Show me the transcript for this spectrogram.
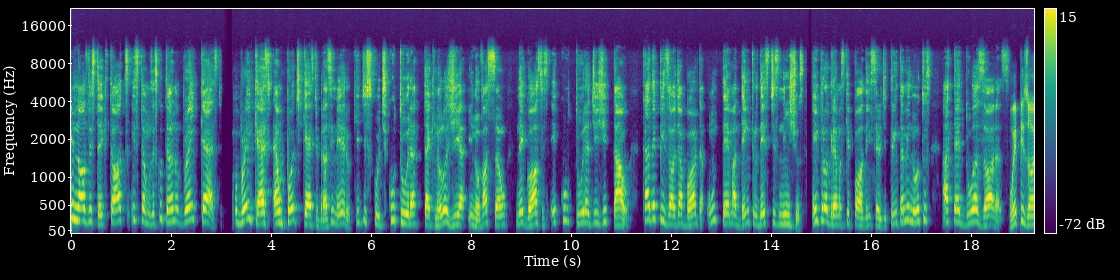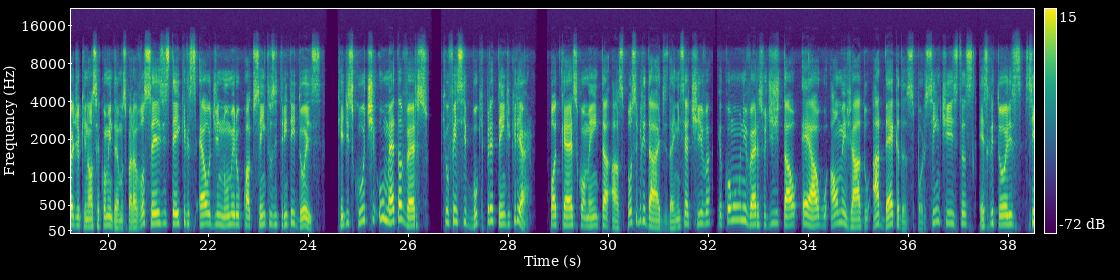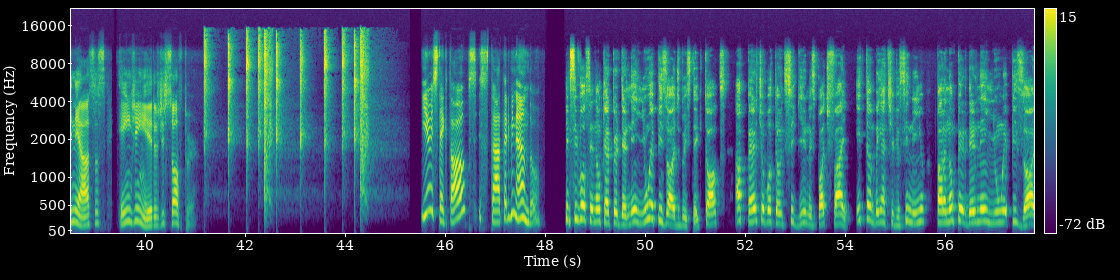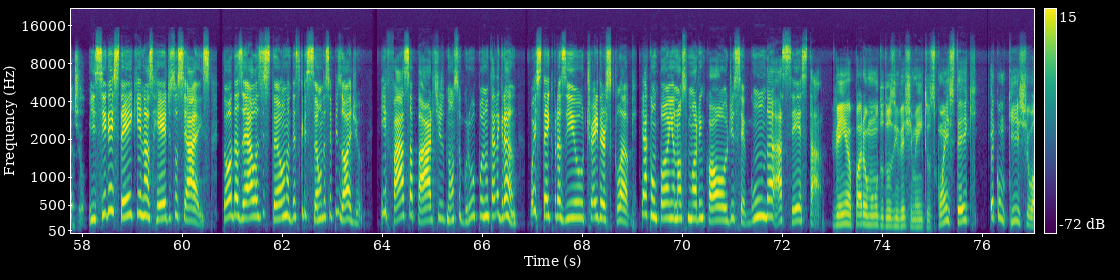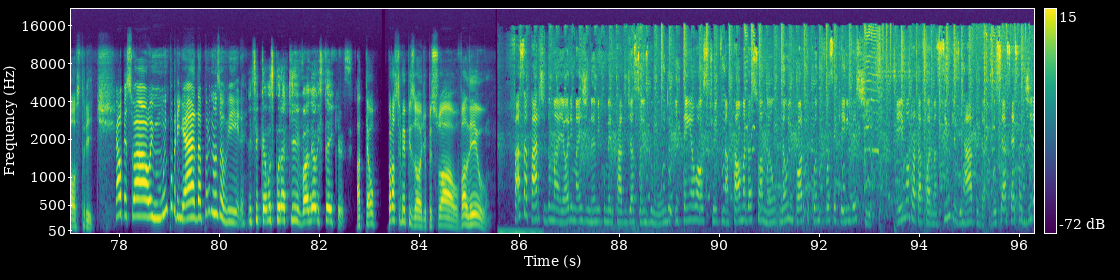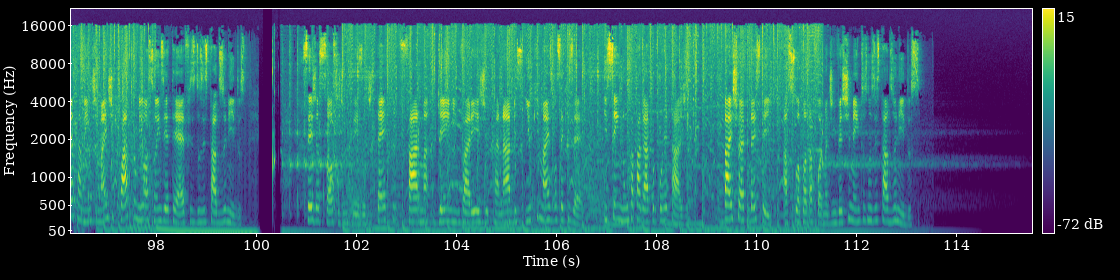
E nós do Stake Talks estamos escutando Braincast. O Braincast é um podcast brasileiro que discute cultura, tecnologia, inovação, negócios e cultura digital. Cada episódio aborda um tema dentro destes nichos, em programas que podem ser de 30 minutos até 2 horas. O episódio que nós recomendamos para vocês, Stakers, é o de número 432, que discute o metaverso que o Facebook pretende criar. O podcast comenta as possibilidades da iniciativa e como o universo digital é algo almejado há décadas por cientistas, escritores, cineastas e engenheiros de software. E o Steak Talks está terminando. E se você não quer perder nenhum episódio do Steak Talks, aperte o botão de seguir no Spotify e também ative o sininho para não perder nenhum episódio. E siga a Steak nas redes sociais. Todas elas estão na descrição desse episódio. E faça parte do nosso grupo no Telegram o Stake Brasil Traders Club e acompanhe o nosso Morning Call de segunda a sexta. Venha para o mundo dos investimentos com a Stake e conquiste o Wall Street. Tchau, pessoal, e muito obrigada por nos ouvir. E ficamos por aqui. Valeu, Stakers! Até o próximo episódio, pessoal. Valeu! Faça parte do maior e mais dinâmico mercado de ações do mundo e tenha Wall Street na palma da sua mão, não importa o quanto você queira investir. Em uma plataforma simples e rápida, você acessa diretamente mais de 4 mil ações e ETFs dos Estados Unidos. Seja sócio de empresa de tech, farma, gaming, varejo, cannabis e o que mais você quiser. E sem nunca pagar por corretagem. Baixe o app da Stake, a sua plataforma de investimentos nos Estados Unidos.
